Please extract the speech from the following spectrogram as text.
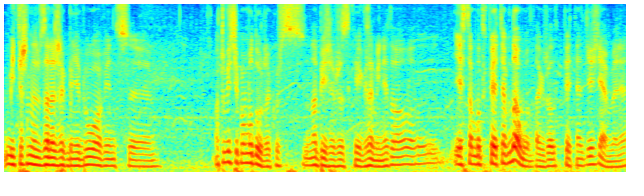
mi też na tym zależy jakby nie było, więc... e, oczywiście po maturze, jak już napiszę wszystkie egzaminy, to jestem od kwietnia w domu, także od kwietnia ciśniemy, nie?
